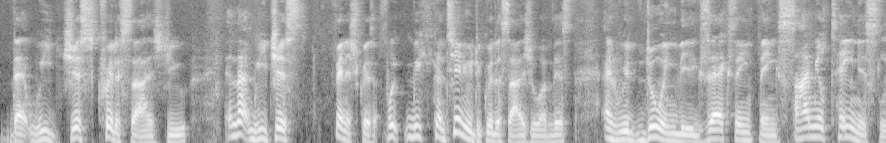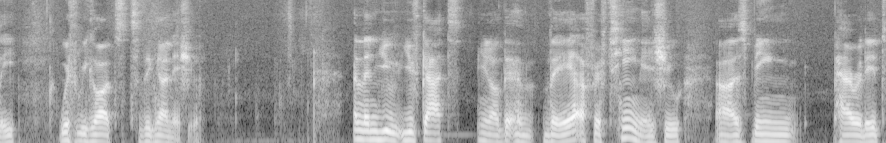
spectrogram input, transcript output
that we just criticized you and that we just finished we, we continue to criticize you on this and we're doing the exact same thing simultaneously with regards to the gun issue. And then you you've got you know the the AR-15 issue uh, is being parroted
